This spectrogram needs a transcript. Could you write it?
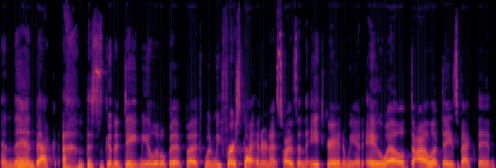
And then back, this is going to date me a little bit, but when we first got internet, so I was in the eighth grade and we had AOL dial up days back then.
